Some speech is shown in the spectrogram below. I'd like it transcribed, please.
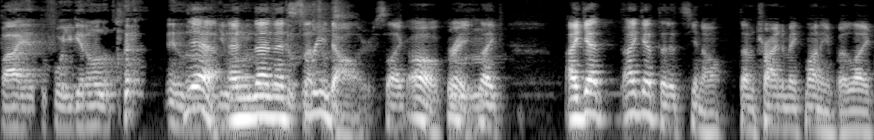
buy it before you get on the plane in the yeah you know, and the then it's three dollars like oh great Mhm. like i get i get that it's you know them trying to make money but like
